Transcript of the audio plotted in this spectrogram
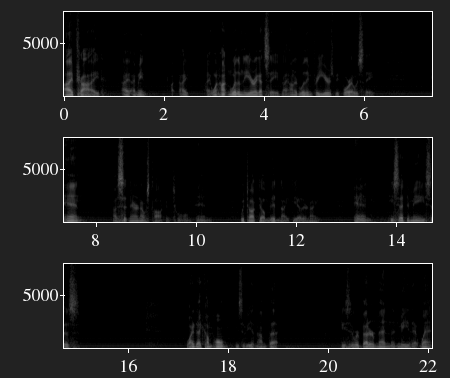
I've tried. I, I mean, I, I went hunting with him the year I got saved. I hunted with him for years before I was saved, and I was sitting there and I was talking to him, and we talked till midnight the other night, and he said to me, he says, "Why did I come home?" He's a Vietnam vet. He said, "There were better men than me that went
